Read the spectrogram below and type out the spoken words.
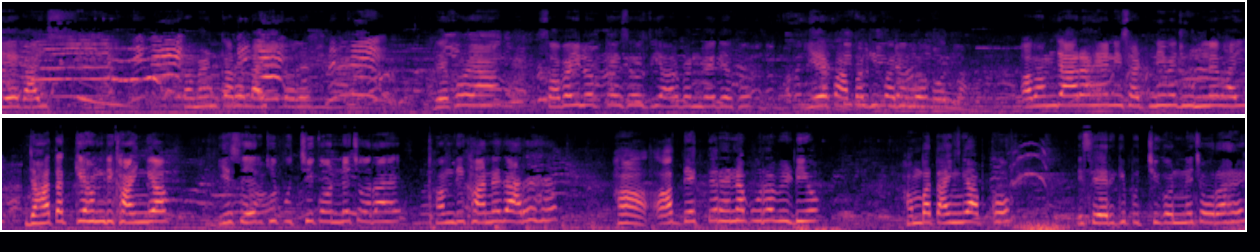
ये गाइस कमेंट करो लाइक करो। देखो यहाँ, सभी लोग कैसे होशियार बन गए, देखो। ये पापा की परी लोग। अब हम जा रहे हैं निसटनी में झूलने भाई। जहाँ तक कि हम दिखाएँगे अब ये शेर की पुच्छी कौन ने चोरा है? हम दिखाने जा रहे हैं। हाँ आप देखते रहना पूरा वीडियो। हम बताएँगे आपको। इस शेर की पुच्छी को ने चोरा है।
